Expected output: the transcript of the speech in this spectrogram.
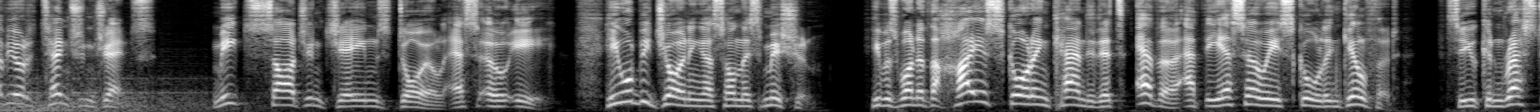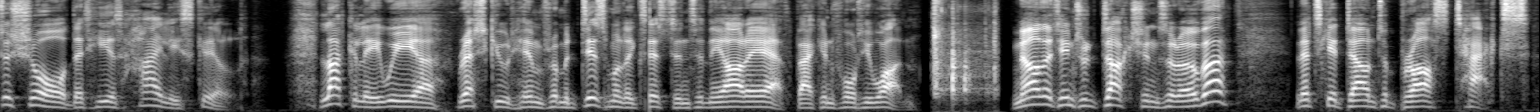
Have your attention, gents? Meet Sergeant James Doyle, SOE. He will be joining us on this mission. He was one of the highest scoring candidates ever at the SOE school in Guildford, so you can rest assured that he is highly skilled. Luckily, we uh, rescued him from a dismal existence in the RAF back in 41. Now that introductions are over, let's get down to brass tacks.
